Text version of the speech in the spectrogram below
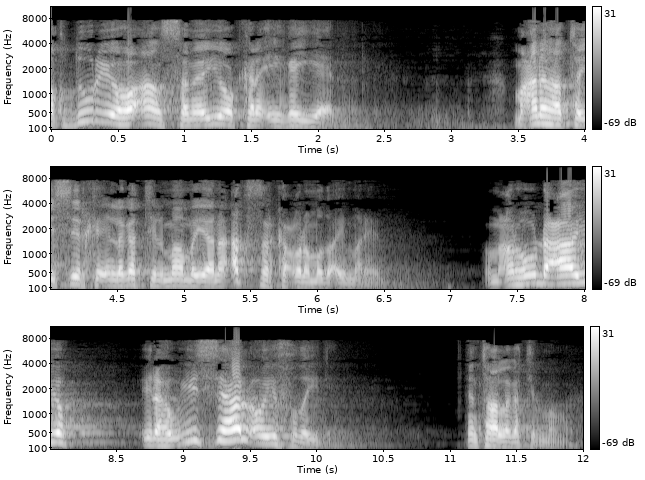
maqduur iahoo aan sameeyo kale iga yeel macnaha taysiirka in laga tilmaamayaana aksarka culammadu ay mareen. Oo macnuhu u dhacaayo ilaahu ii sahal oo ii fudaydi. Intaa laga tilmaamaya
